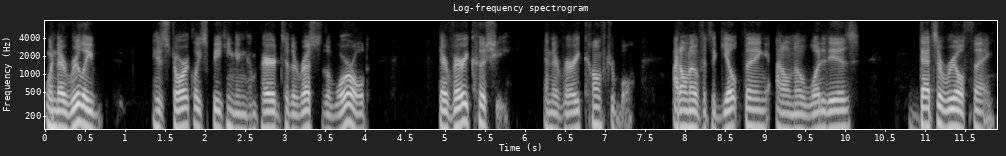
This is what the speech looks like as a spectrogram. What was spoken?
when they're really historically speaking and compared to the rest of the world they're very cushy and they're very comfortable. I don't know if it's a guilt thing. I don't know what it is. That's a real thing.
